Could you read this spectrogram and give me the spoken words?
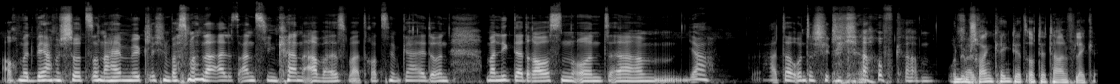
auch mit Wärmeschutz und allem Möglichen, was man da alles anziehen kann, aber es war trotzdem kalt und man liegt da draußen und ähm, ja, hat da unterschiedliche ja. Aufgaben. Und im Schrank hängt jetzt auch der Tarnfleck.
